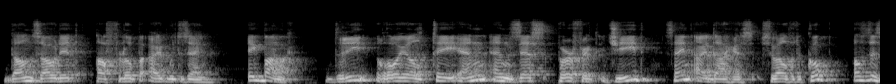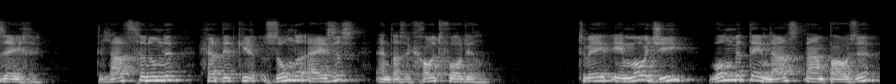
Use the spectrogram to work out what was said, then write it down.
Dan zou dit afgelopen uit moeten zijn. Ik bank. 3 Royal TN en 6 Perfect G zijn uitdagers, zowel voor de kop als de zegen. De laatstgenoemde gaat dit keer zonder ijzers en dat is een groot voordeel. 2 Emoji won meteen laatst na een pauze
